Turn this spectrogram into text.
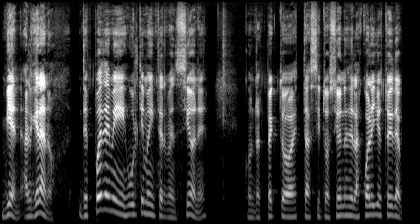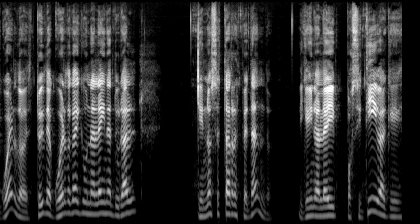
Bien, al grano. Después de mis últimas intervenciones, con respecto a estas situaciones de las cuales yo estoy de acuerdo. Estoy de acuerdo que hay una ley natural que no se está respetando y que hay una ley positiva que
